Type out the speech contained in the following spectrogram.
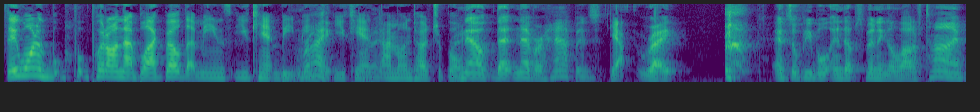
They want to p- put on that black belt. That means you can't beat me. Right. You can't. Right. I'm untouchable. Now that never happens. Yeah. Right. and so people end up spending a lot of time.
